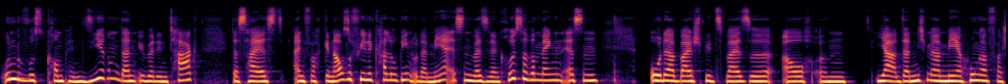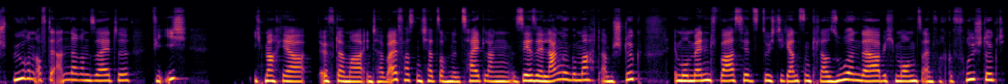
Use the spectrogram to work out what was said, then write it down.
unbewusst kompensieren, dann über den Tag. Das heißt, einfach genauso viele Kalorien oder mehr essen, weil sie dann größere Mengen essen. Oder beispielsweise auch, ähm, ja, dann nicht mehr mehr Hunger verspüren auf der anderen Seite, wie ich ich mache ja öfter mal Intervallfasten. Ich hatte es auch eine Zeit lang sehr, sehr lange gemacht am Stück. Im Moment war es jetzt durch die ganzen Klausuren, da habe ich morgens einfach gefrühstückt.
